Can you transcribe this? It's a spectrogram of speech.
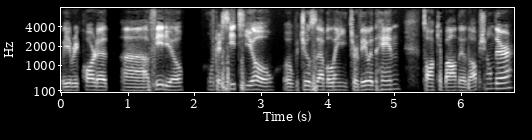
We recorded uh, a video with their CTO, uh, with Joseph Evelyn, interviewed him, talking about the adoption there.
